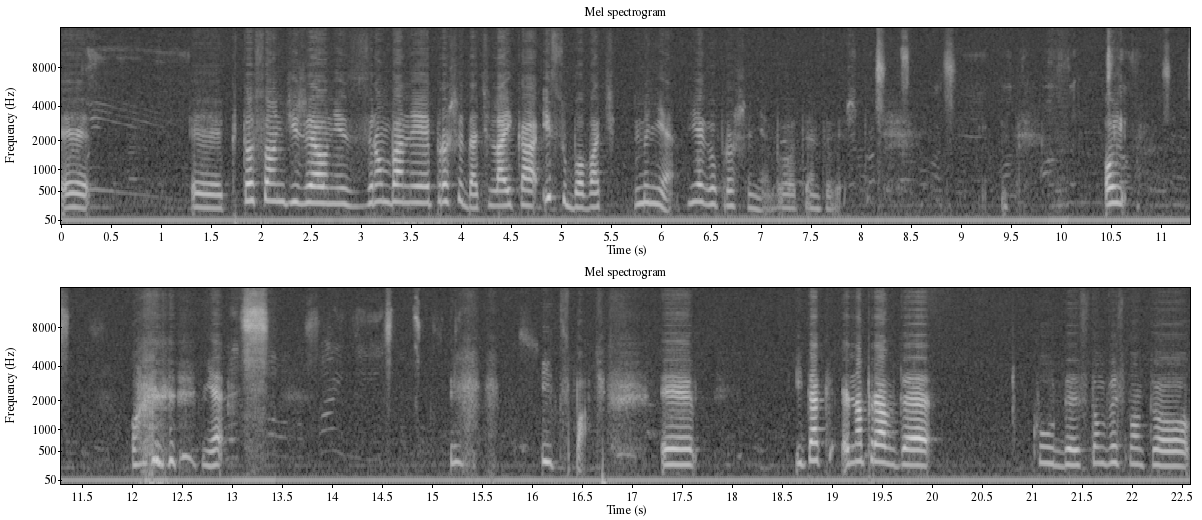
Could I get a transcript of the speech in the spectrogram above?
E, Kto sądzi, że on jest zrąbany, proszę dać lajka i subować mnie. Jego proszę nie, bo ten to wiesz. Oj. O, nie. Idź spać. E, I tak naprawdę, kurde, z tą wyspą to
